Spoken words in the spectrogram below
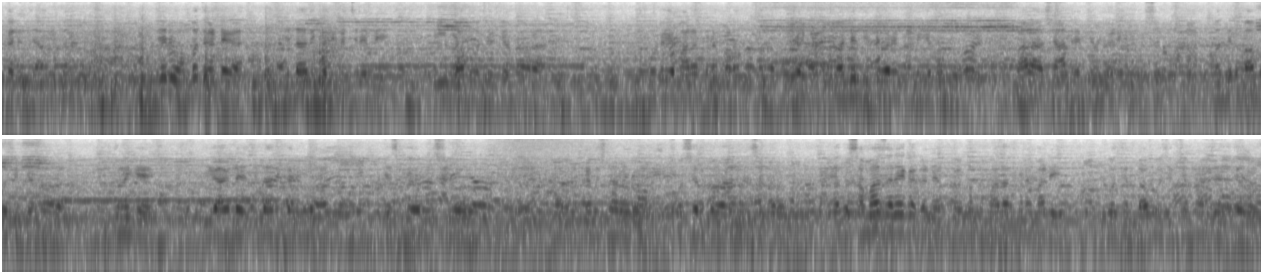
ತಾಲೂಕಲ್ಲಿಂದ ಜನರು ಬಂದು ಮುಂಜಾನೆ ಒಂಬತ್ತು ಗಂಟೆಗೆ ಜಿಲ್ಲಾಧಿಕಾರಿ ಕಚೇರಿಯಲ್ಲಿ ಈ ಬಾಬು ಜಗಜೀವನವರ ಫೋಟೋಗೆ ಮಾಲಾರ್ಪಣೆ ಮಾಡೋದು ಅಂತ ಪೂಜೆ ಮಾಡಿ ಅಲ್ಲಿಂದ ಇಲ್ಲಿವರೆಗೆ ನನಗೆ ಬಂದು ಭಾಳ ಶಾಂತ ಬಂದಿದ್ದ ಬಾಬು ಸಿಂಗಣ್ಣವರ ಪುತ್ಥಳಿಗೆ ಈಗಾಗಲೇ ಜಿಲ್ಲಾಧಿಕಾರಿಗಳು ಹಾಗೂ ಎಸ್ ಪಿ ಅವರು ಸಿ ಅವರು ಕಮಿಷನರ್ ಅವರು ಸೋಷಿಯಲ್ ನಿರ್ದೇಶಕರು ಹಾಗೂ ಸಮಾಜ ಅನೇಕ ಗಣ್ಯ ವ್ಯಕ್ತಿಗಳು ಬಂದು ಮಾಲಾರ್ಪಣೆ ಮಾಡಿ ಇವತ್ತಿನ ಬಾಬು ಜಗಜೀವನ ಜಯಂತಿಯವರು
